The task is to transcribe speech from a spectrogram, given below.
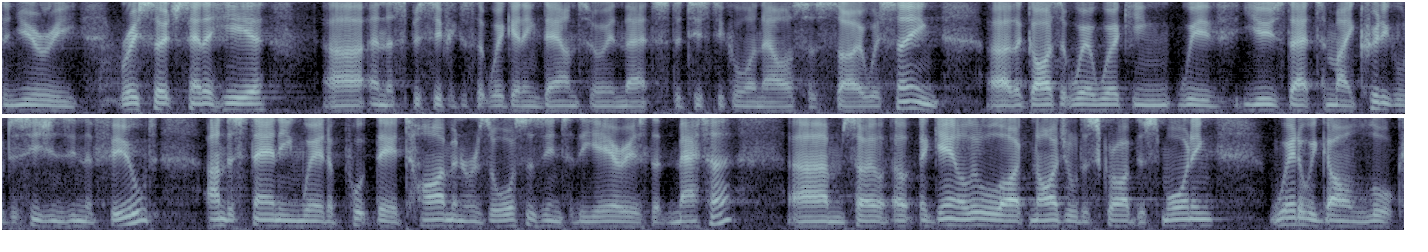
NURI Research Centre here, Uh, and the specifics that we're getting down to in that statistical analysis. So we're seeing uh, the guys that we're working with use that to make critical decisions in the field, understanding where to put their time and resources into the areas that matter. Um, so uh, again, a little like Nigel described this morning, where do we go and look?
